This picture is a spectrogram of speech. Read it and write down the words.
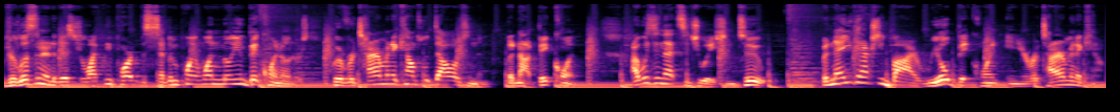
if you're listening to this, you're likely part of the 7.1 million Bitcoin owners who have retirement accounts with dollars in them, but not Bitcoin. I was in that situation too. But now you can actually buy real Bitcoin in your retirement account.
